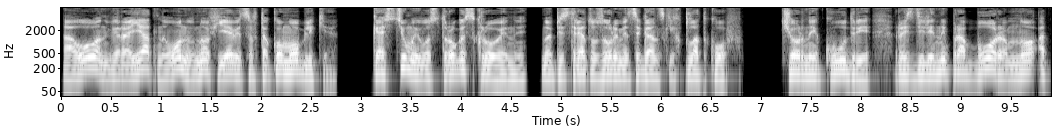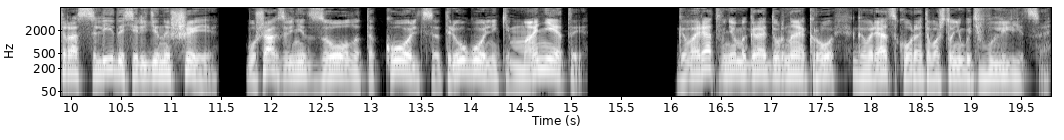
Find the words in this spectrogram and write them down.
А он, вероятно, он вновь явится в таком облике, Костюмы его строго скроены, но пестрят узорами цыганских платков. Черные кудри разделены пробором, но отросли до середины шеи. В ушах звенит золото, кольца, треугольники, монеты. Говорят, в нем играет дурная кровь. Говорят, скоро это во что-нибудь выльется.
